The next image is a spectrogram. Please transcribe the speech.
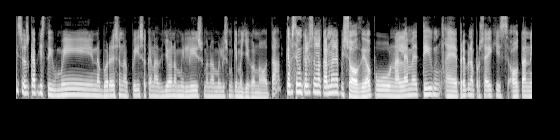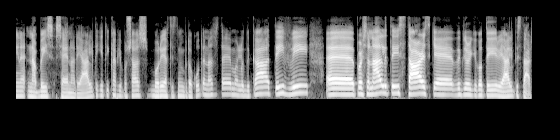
ίσως κάποια στιγμή να μπορέσω να πείσω κανένα δυο να μιλήσουμε, να μιλήσουμε και με γεγονότα. Κάποια στιγμή κιόλας θέλω να κάνουμε ένα επεισόδιο που να λέμε τι ε, πρέπει να προσέχεις όταν είναι να μπεις σε ένα reality. Γιατί κάποιοι από εσάς μπορεί αυτή τη στιγμή που το ακούτε να είστε μελλοντικά TV, ε, personality stars και δεν ξέρω και εγώ τι reality stars.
